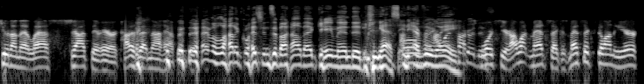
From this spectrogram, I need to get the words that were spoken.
shoot on that last shot there, Eric? How does that not happen? I have a lot of questions about how that game ended. yes, in Oh, every man, I way. want to talk sports here. I want Mad Sec. Is Mad Sec still on the air?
